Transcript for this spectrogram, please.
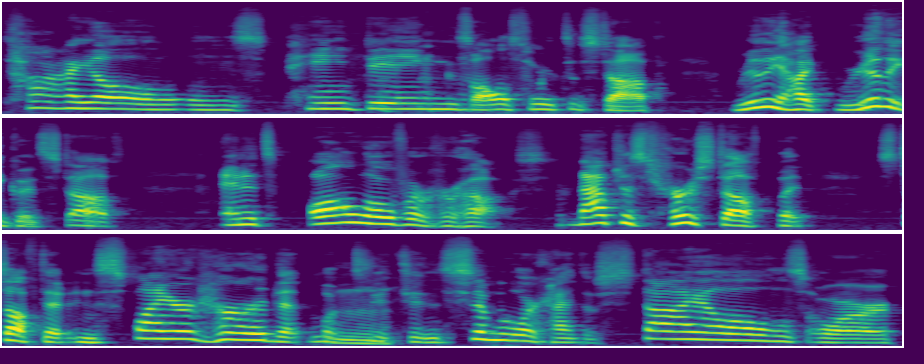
tiles, paintings, all sorts of stuff. Really high, really good stuff, and it's all over her house. Not just her stuff, but stuff that inspired her that looks mm. it's in similar kinds of styles or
